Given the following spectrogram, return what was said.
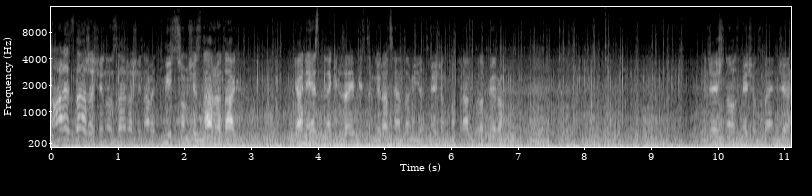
No ale zdarza się, no zdarza się, nawet mistrzom się zdarza, tak. Ja nie jestem jakimś zajebistym kierowcą, ja tam ile miesiąc mam prawko dopiero. Gdzieś no z miesiąc będzie.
